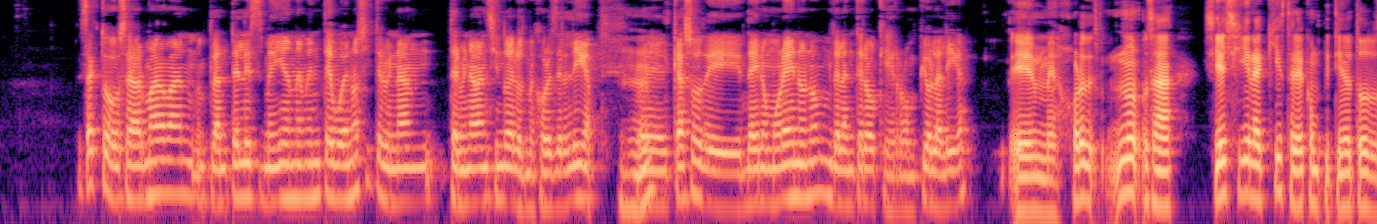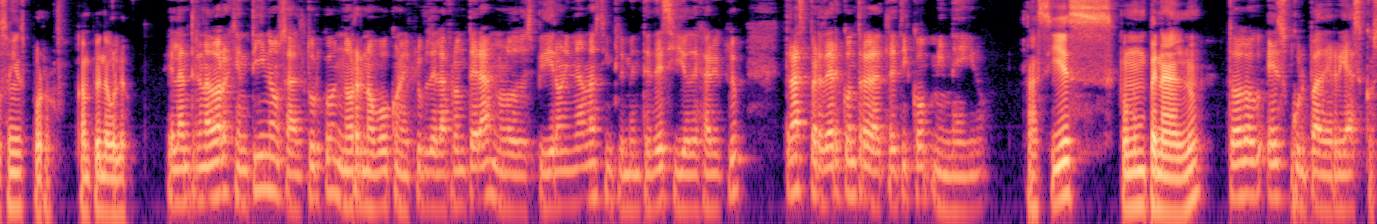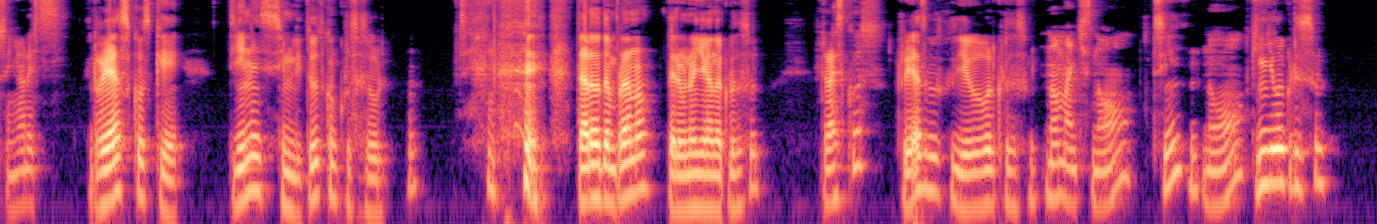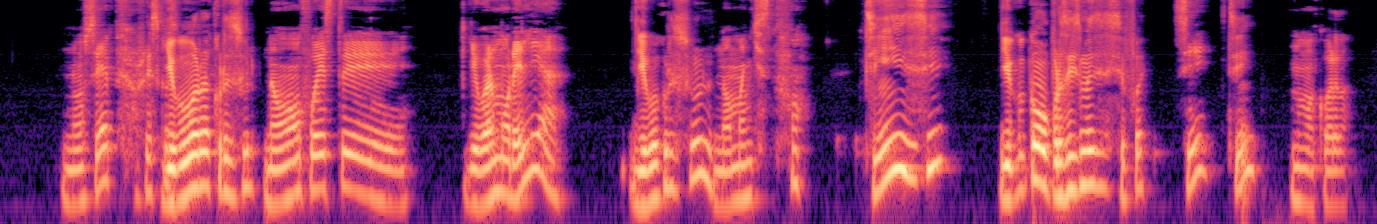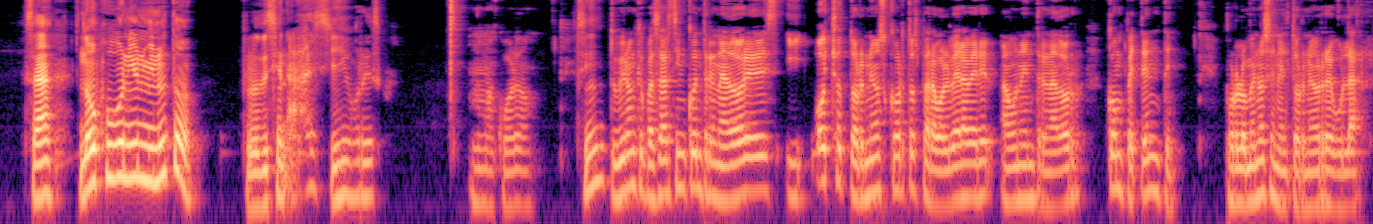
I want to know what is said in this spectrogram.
Exacto, o sea, armaban planteles medianamente buenos y terminaban, terminaban siendo de los mejores de la liga. El caso de Dairo Moreno, ¿no? Un delantero que rompió la liga. El mejor, no, o sea, si él siguiera aquí estaría compitiendo todos los años por campeón de goleo. El entrenador argentino, o sea, el turco, no renovó con el club de la frontera, no lo despidieron ni nada, simplemente decidió dejar el club tras perder contra el Atlético Mineiro. Así es, con un penal, ¿no? Todo es culpa de Riascos, señores. Riascos que tiene similitud con Cruz Azul. Tarde o temprano terminó llegando a Cruz Azul. ¿Rascos? Riascos llegó al Cruz Azul. No manches, no. Sí. No. ¿Quién llegó al Cruz Azul? No sé, pero Riascos. ¿Llegó a Cruz Azul? No, fue este. Llegó al Morelia. ¿Llegó a Cruz Azul? No manches, no. Sí, sí, sí. Llegó como por seis meses y se fue. ¿Sí? Sí. No me acuerdo. O sea, no jugó ni un minuto. Pero decían, ah, sí llegó Riascos. No me acuerdo. Sí. Tuvieron que pasar cinco entrenadores y ocho torneos cortos para volver a ver a un entrenador competente, por lo menos en el torneo regular.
